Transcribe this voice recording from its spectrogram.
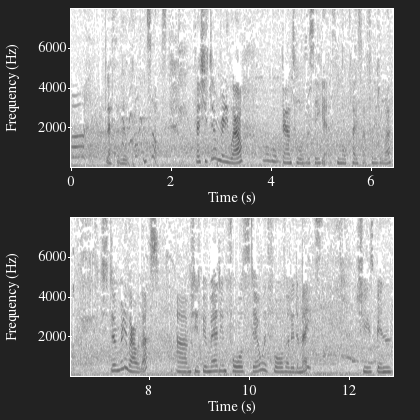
Ah, bless her little cotton socks. So she's doing really well. I'll walk down towards her so you get some more close-up footage of her. She's doing really well with us. Um, she's been reared in fours still with four of her little mates. She's been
